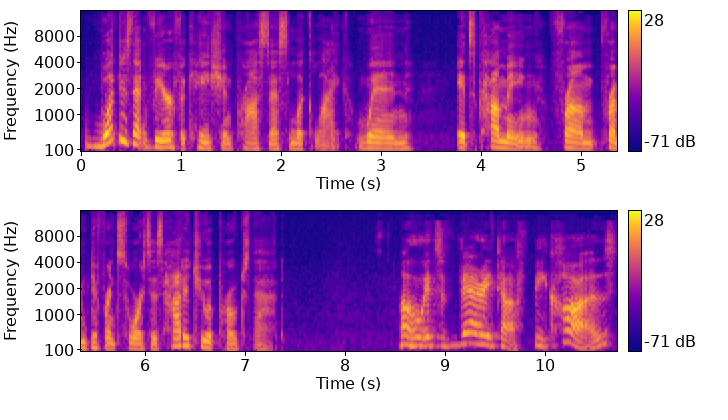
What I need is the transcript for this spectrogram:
What does that verification process look like when it's coming from from different sources? How did you approach that? Oh, it's very tough because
